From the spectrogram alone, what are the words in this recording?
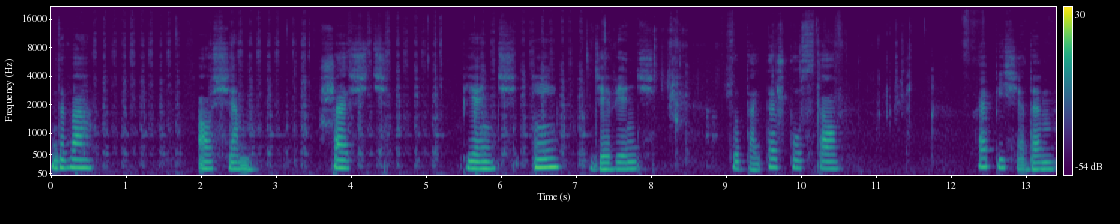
2, 8, 6, 5 i 9. Tutaj też pusto. Happy 7.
